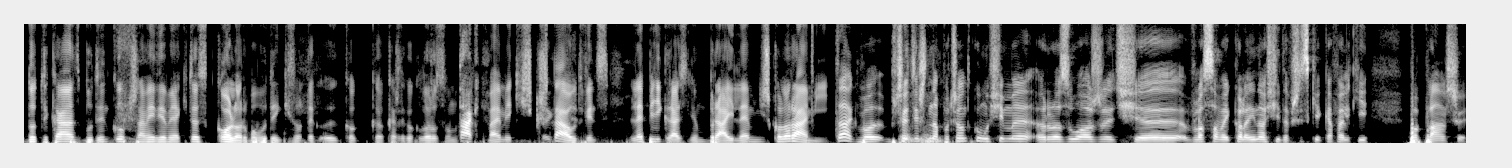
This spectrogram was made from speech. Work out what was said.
dotykając budynków przynajmniej wiemy, jaki to jest kolor, bo budynki są tego, ko, ko, każdego koloru są, Tak. mają jakiś kształt, więc lepiej grać z nią braillem niż kolorami. Tak, bo przecież na początku musimy rozłożyć e, w losowej kolejności te wszystkie kafelki po planszy.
